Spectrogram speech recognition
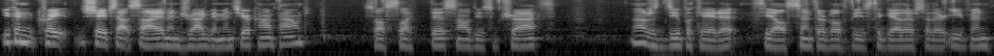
You can create shapes outside and then drag them into your compound. So I'll select this and I'll do subtract. And I'll just duplicate it. See, I'll center both of these together so they're even.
